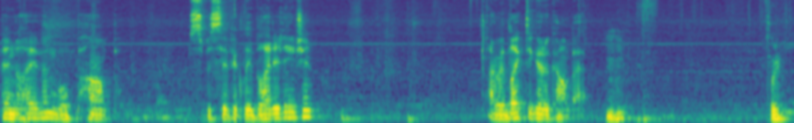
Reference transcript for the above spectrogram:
Pendelhaven will pump specifically Blighted Agent. I would like to go to combat. Mm-hmm. Three.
